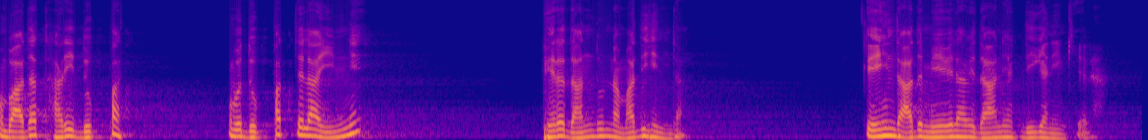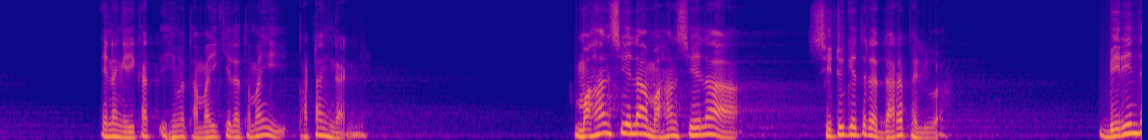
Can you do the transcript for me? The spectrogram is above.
ඔබ අදත් හරි දුප්පත් ඔබ දුප්පත් වෙලා ඉන්නේ පෙර දන්දුන්න මදිහින්ද. එහින්ද අද මේ වෙලා දානයක් දී ගනින් කියලා. එන ඒකත් එහෙම තමයි කියලා තමයි පටන් ගන්නේ. මහන්සි වෙලා මහන්සි වෙලා සිටු ගෙතර දර පැළුවා. බිරිඳ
